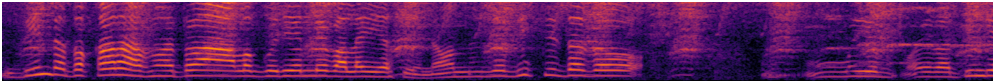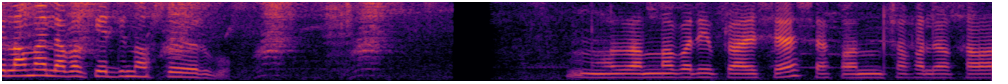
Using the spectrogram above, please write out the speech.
দিনটা তো খারাপ নয় তো আলোক গড়িয়ে ভালাই আছে। না যে বৃষ্টিটা তো উম, ইয়ে তিন দিন লামাইলে আবার কেটে নষ্ট হয়ে যাব। রান্নাবাড়ি প্রায় শেষ এখন সকালের খাওয়া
